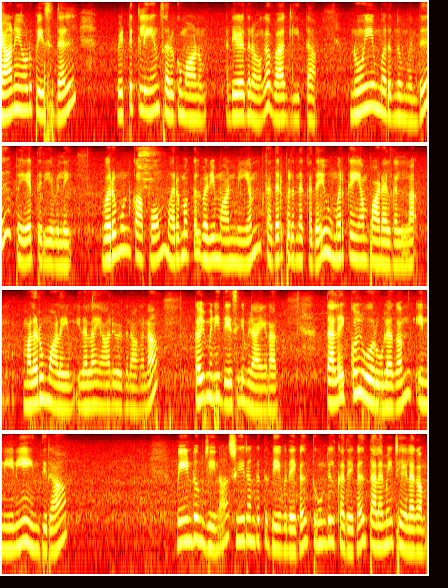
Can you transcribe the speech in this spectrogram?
யானையோடு பேசுதல் வெட்டுக்கிளியும் சருகுமானும். அது எழுதினவங்க வ. கீதா. நோயும் மருந்தும் வந்து பெயர் தெரியவில்லை. வருமுன் காப்போம் மருமக்கள் வழி மான்மியம். கதர் பிறந்த கதை உமர்கையாம் பாடல்கள்லாம் மலரும் மாலையும். இதெல்லாம் யார் எழுதுனாங்கன்னா? கவிமணி தேசிக விநாயகனார். தலைக்குள் ஓர் உலகம் என் இனிய இந்திரா. மீண்டும் ஜீனா ஸ்ரீரங்கத்து தேவதைகள் தூண்டில் கதைகள் தலைமைச் செயலகம்.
